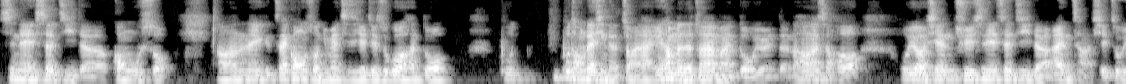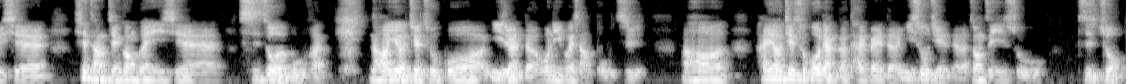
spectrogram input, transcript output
室内设计的公务所。然后那个在公务所里面，其实也接触过很多不不同类型的专案，因为他们的专案蛮多元的。然后那时候我有先去室内设计的案场协助一些现场监工跟一些施作的部分，然后也有接触过艺人的婚礼会场布置，然后还有接触过两个台北的艺术节的装置艺术。制作，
